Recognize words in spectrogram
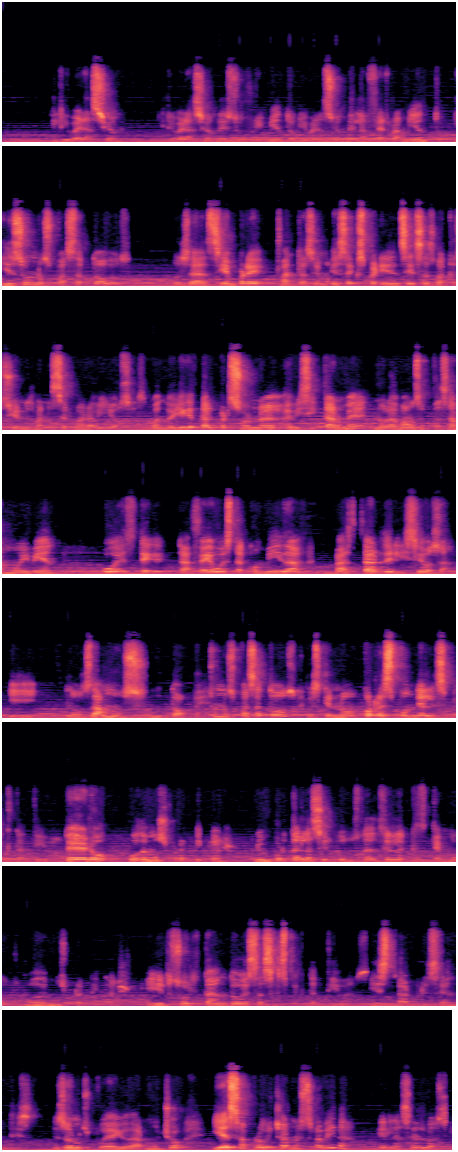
liberación, liberación del sufrimiento, liberación del aferramiento. Y eso nos pasa a todos. O sea, siempre fantaseamos. Esa experiencia, esas vacaciones van a ser maravillosas. Cuando llegue tal persona a visitarme, nos la vamos a pasar muy bien. O este café o esta comida va a estar deliciosa y nos damos un tope. Eso nos pasa a todos, pues que no corresponde a la expectativa. Pero podemos practicar. No importa la circunstancia en la que estemos, podemos practicar. Ir soltando esas expectativas y estar presentes. Eso nos puede ayudar mucho y es aprovechar nuestra vida el hacerlo así.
